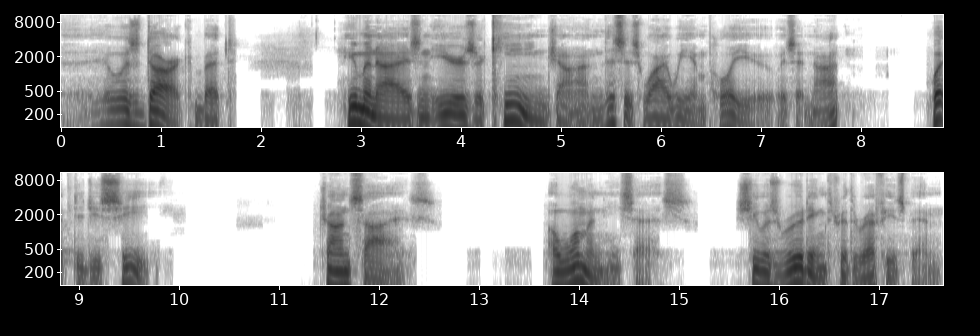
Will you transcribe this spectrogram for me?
Uh, it was dark, but. Human eyes and ears are keen, John. This is why we employ you, is it not? What did you see? John sighs. A woman, he says. She was rooting through the refuse bin.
